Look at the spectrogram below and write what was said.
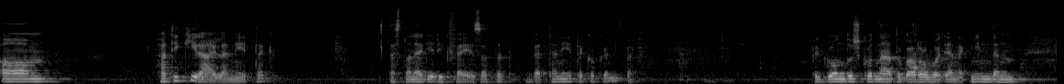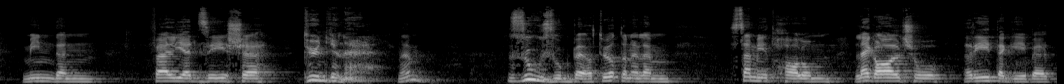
Um, ha ti király lennétek, ezt a negyedik fejezetet betenétek a könyvbe? Hogy gondoskodnátok arról, hogy ennek minden, minden feljegyzése tűnjön el, nem? Zúzzuk be a történelem halom legalcsó rétegébe,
